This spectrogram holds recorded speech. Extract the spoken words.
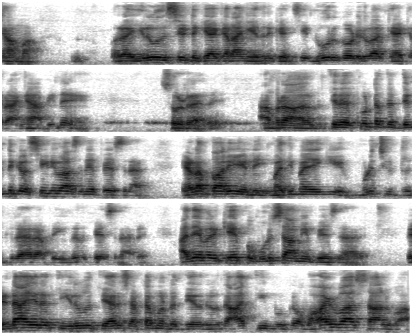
ஆமா. ஒரு இருபது சீட்டு கேட்கறாங்க எதிர்கட்சி நூறு கோடி ரூபாய் கேட்கறாங்க அப்படின்னு சொல்றாரு. அப்புறம் திரு கூட்டத்தை திண்டுக்கல் சீனிவாசனே பேசுறாரு. எடப்பாடி இன்னைக்கு மதிமயங்கி முடிச்சுக்கிட்டு இருக்கிறாரு அப்படிங்கிறது பேசுறாரு. அதே மாதிரி கேப்ப முனுசாமியும் பேசினாரு ரெண்டாயிரத்தி இருபத்தி ஆறு சட்டமன்ற தேர்தல் வந்து அதிமுக வாழ்வா சால்வா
